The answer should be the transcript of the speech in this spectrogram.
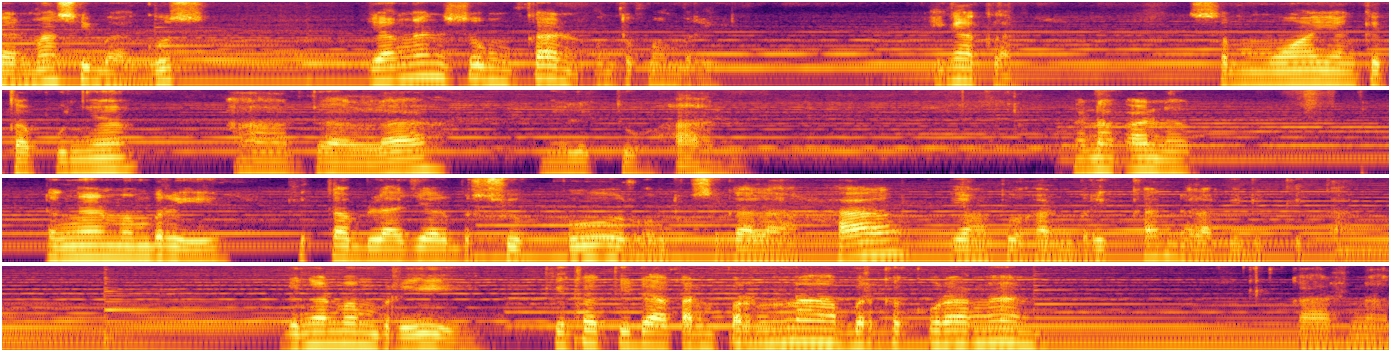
dan masih bagus, jangan sungkan untuk memberi. Ingatlah, semua yang kita punya adalah milik Tuhan. Anak-anak, dengan memberi, kita belajar bersyukur untuk segala hal yang Tuhan berikan dalam hidup kita. Dengan memberi, kita tidak akan pernah berkekurangan karena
